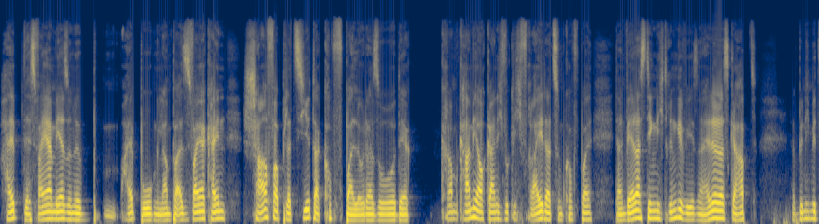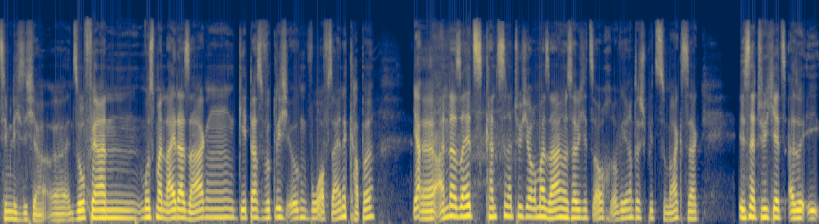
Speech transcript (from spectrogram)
halb, das war ja mehr so eine Halbbogenlampe, also es war ja kein scharfer platzierter Kopfball oder so, der kam, kam ja auch gar nicht wirklich frei da zum Kopfball, dann wäre das Ding nicht drin gewesen, dann hätte er das gehabt. Da bin ich mir ziemlich sicher. Äh, insofern muss man leider sagen, geht das wirklich irgendwo auf seine Kappe. Ja. Äh, andererseits kannst du natürlich auch immer sagen, das habe ich jetzt auch während des Spiels zu Marc gesagt, ist natürlich jetzt, also ich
